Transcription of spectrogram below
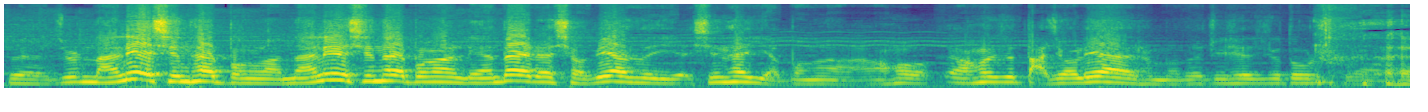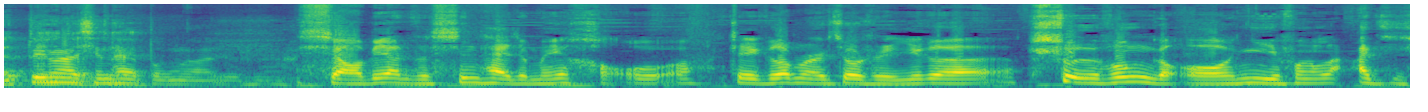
对，就是南烈心态崩了，南烈心态崩了，连带着小辫子也心态也崩了，然后然后就打教练什么的这些就都出来了，对面心态崩了，就是。小辫子心态就没好过，这哥们儿就是一个顺风狗、逆风垃圾。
